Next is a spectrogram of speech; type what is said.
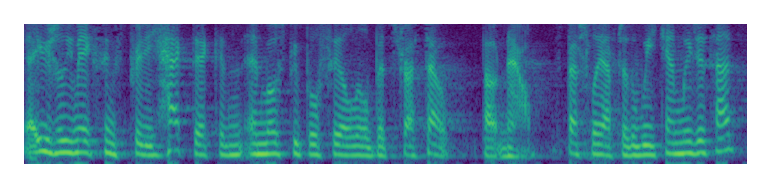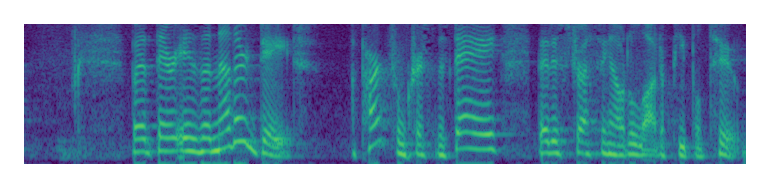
that usually makes things pretty hectic and, and most people feel a little bit stressed out about now, especially after the weekend we just had. But there is another date apart from Christmas Day that is stressing out a lot of people too.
